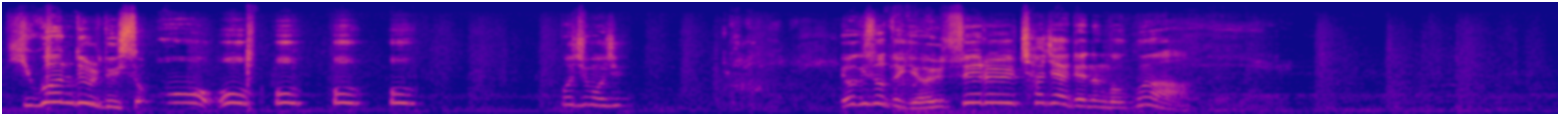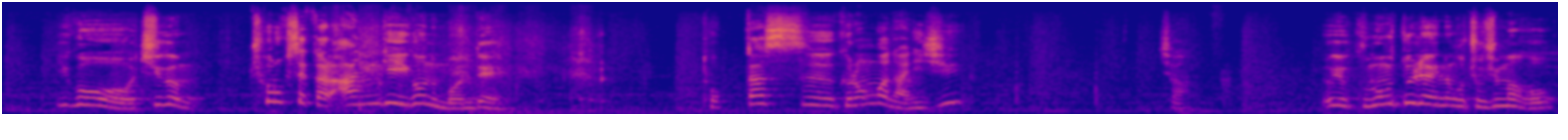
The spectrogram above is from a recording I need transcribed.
기관들도 있어. 오오오오오. 뭐지 뭐지? 여기서도 열쇠를 찾아야 되는 거구나. 이거 지금 초록 색깔 안개 이거는 뭔데 독가스 그런 건 아니지? 자 여기 구멍 뚫려 있는 거 조심하고.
